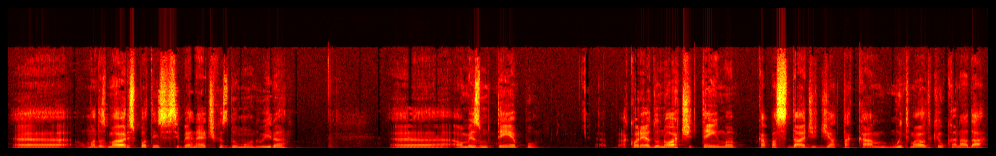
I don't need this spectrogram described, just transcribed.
Uh, uma das maiores potências cibernéticas do mundo, o Irã. Uh, ao mesmo tempo, a Coreia do Norte tem uma capacidade de atacar muito maior do que o Canadá.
